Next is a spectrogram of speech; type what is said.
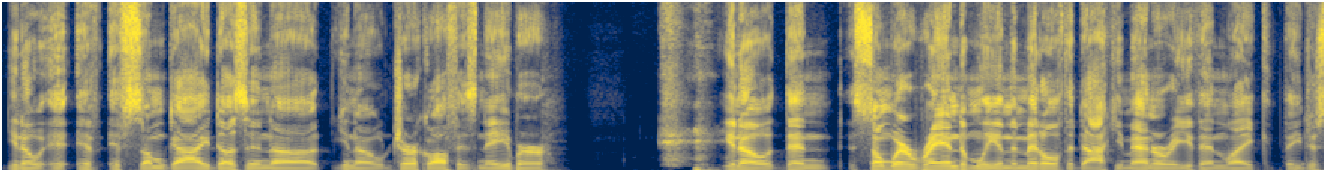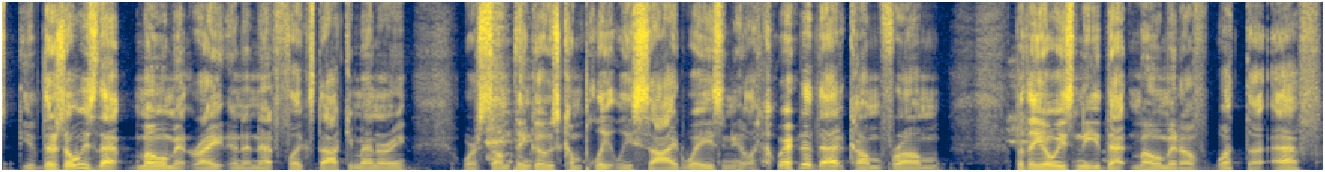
you know, if if some guy doesn't, uh, you know, jerk off his neighbor, you know, then somewhere randomly in the middle of the documentary, then like they just there's always that moment, right, in a Netflix documentary where something goes completely sideways, and you're like, where did that come from? But they always need that moment of what the f.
